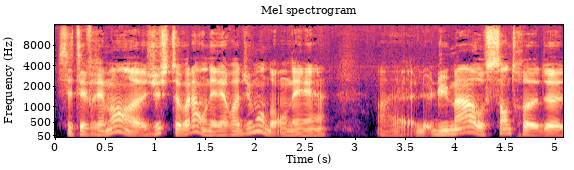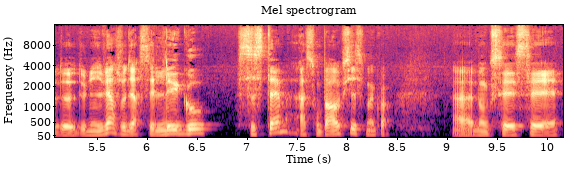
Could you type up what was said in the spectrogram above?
C'était vraiment euh, juste, voilà, on est les rois du monde. On est euh, l'humain au centre de, de, de l'univers. Je veux dire, c'est l'ego système à son paroxysme, quoi. Euh, donc, c'est, c'est,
